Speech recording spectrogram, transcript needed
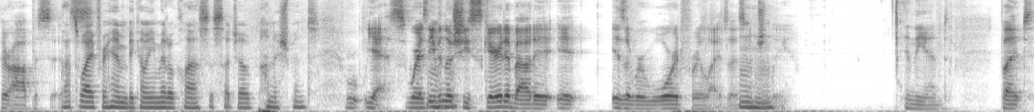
they're opposites. That's why for him becoming middle class is such a punishment. Yes. Whereas even mm-hmm. though she's scared about it, it is a reward for Eliza mm-hmm. essentially. In the end, but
